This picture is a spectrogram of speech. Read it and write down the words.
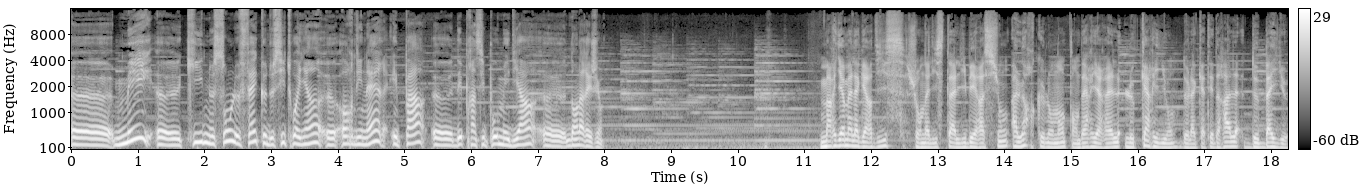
euh, mais euh, qui ne sont le fait que de citoyens ordinaires et pas des principaux médias dans la région. Maria Malagardis, journaliste à Libération, alors que l'on entend derrière elle le carillon de la cathédrale de Bayeux.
